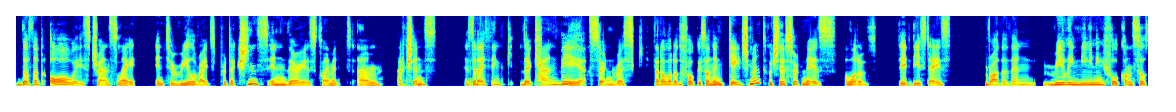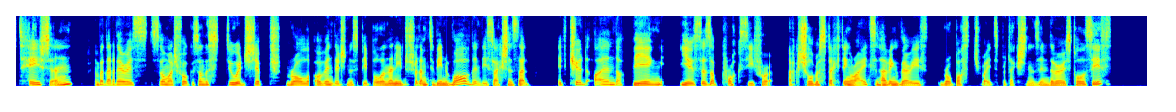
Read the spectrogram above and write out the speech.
does not always translate into real rights protections in various climate um, actions. Is that I think there can be a certain risk that a lot of the focus on engagement, which there certainly is a lot of th- these days, rather than really meaningful consultation, but that there is so much focus on the stewardship role of indigenous people and the need for them to be involved in these actions that it could end up being used as a proxy for actual respecting rights and having very robust rights protections in the various policies.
